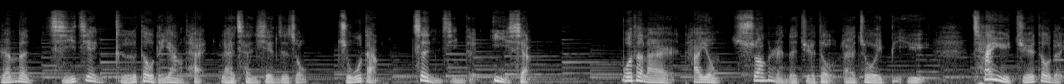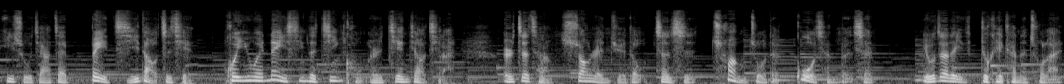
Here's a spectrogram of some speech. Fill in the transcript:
人们极剑格斗的样态来呈现这种阻挡震惊的意象。波特莱尔他用双人的决斗来作为比喻，参与决斗的艺术家在被击倒之前，会因为内心的惊恐而尖叫起来，而这场双人决斗正是创作的过程本身。由这里就可以看得出来，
